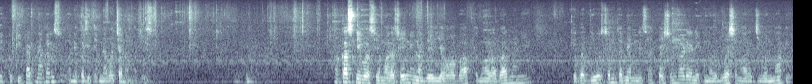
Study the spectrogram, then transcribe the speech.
એક ટૂંકી પ્રાર્થના કરીશું અને પછી તેમના વચનોમાં જઈશું. આકાશની દિવસે અમારા સૈન્યના દેવી હવા બાપ, તમારો આભાર માનીએ કે ગત દિવસોમાં તમે અમને સાચવા સંભાળ્યા અને એક નવો દિવસ અમારા જીવનમાં આપ્યો.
